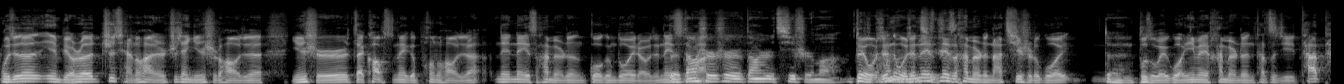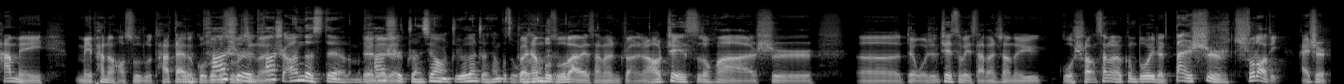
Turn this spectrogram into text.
我觉得，你比如说之前的话，之前银石的话，我觉得银石在 Cops 那个碰的话，我觉得那那一次汉密尔顿锅更多一点。我觉得那次当时是当时七十嘛。对，我觉得我觉得那那次汉密尔顿拿七十的锅，对，不足为过，因为汉密尔顿他自己他他没没判断好速度，他带的过多的速度进来。他是他是 understeer 了嘛？对对对，他是转向有点转向不足，转向不足把维斯塔潘转。然后这一次的话是呃，对我觉得这次维斯塔潘相当于锅伤三量更多一点，但是说到底还是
